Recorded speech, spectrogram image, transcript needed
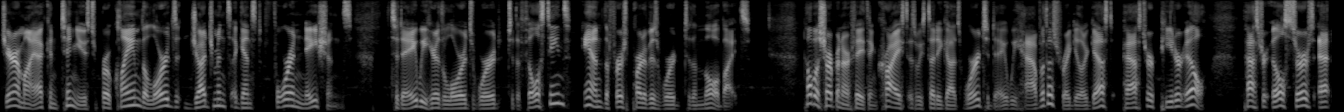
Jeremiah continues to proclaim the Lord's judgments against foreign nations. Today, we hear the Lord's word to the Philistines and the first part of his word to the Moabites. To help us sharpen our faith in Christ as we study God's Word today, we have with us regular guest, Pastor Peter Ill. Pastor Ill serves at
